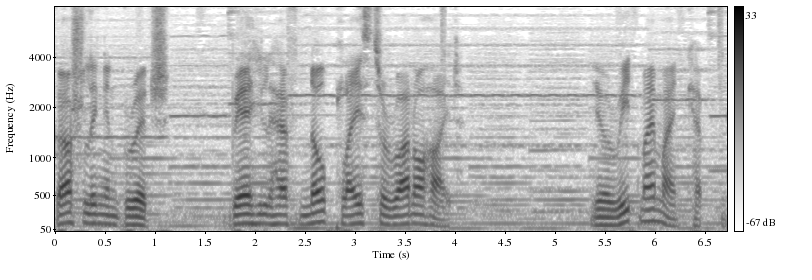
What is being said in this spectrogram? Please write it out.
Berschlingen Bridge, where he'll have no place to run or hide. You read my mind, Captain.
